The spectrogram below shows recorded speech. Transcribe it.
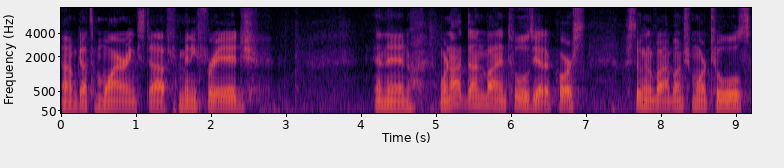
Um, got some wiring stuff, mini fridge. And then we're not done buying tools yet, of course. Still gonna buy a bunch more tools.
